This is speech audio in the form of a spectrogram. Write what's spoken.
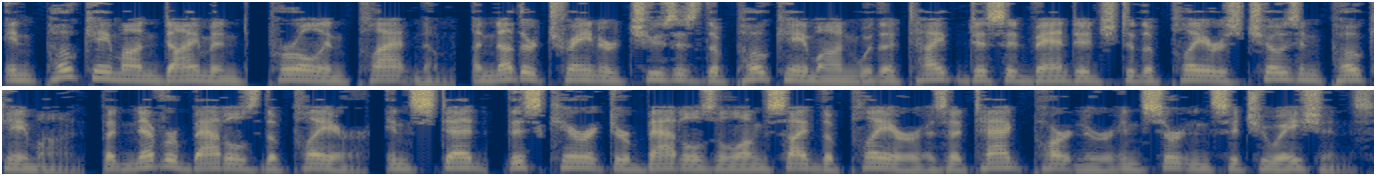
In Pokémon Diamond, Pearl and Platinum, another trainer chooses the Pokémon with a type disadvantage to the player's chosen Pokémon, but never battles the player, instead, this character battles alongside the player as a tag partner in certain situations.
